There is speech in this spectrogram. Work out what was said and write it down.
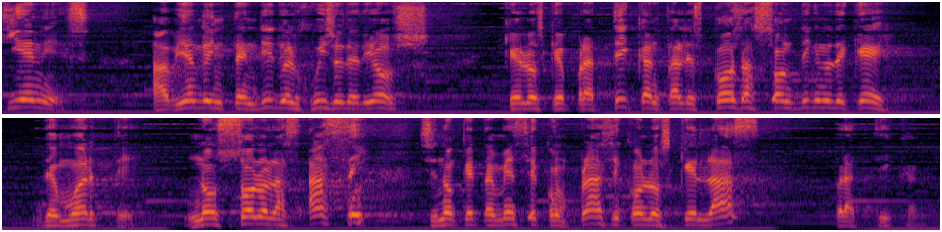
¿Quiénes habiendo entendido el juicio de Dios, que los que practican tales cosas son dignos de qué? De muerte. No solo las hacen, sino que también se complace con los que las practican.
